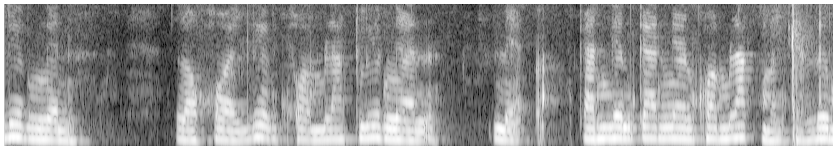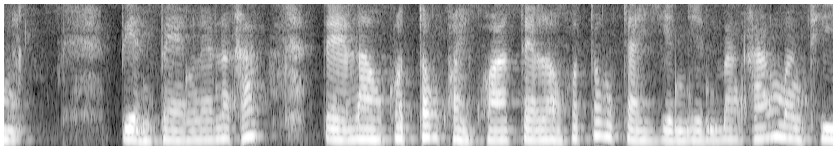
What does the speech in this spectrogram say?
เรื่องเงินรอคอยเรื่องความรักเรื่องงานเนี่ยการเงินการงานความรักมันจะเริ่ม เปลี่ยนแปลงแล้วนะคะ แต่เราก็ต้องไขว่คว้าแต่เราก็ต้องใจเย็นๆ บางครั้งบางที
